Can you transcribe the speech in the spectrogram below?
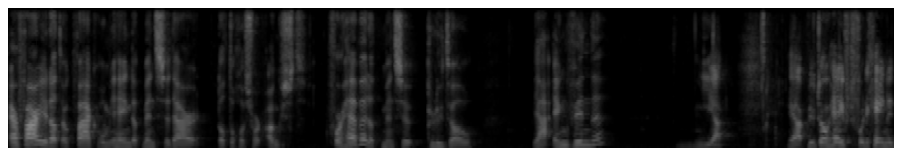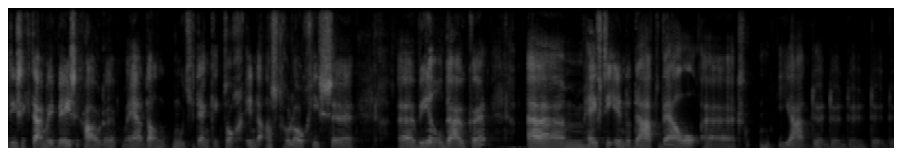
Ervaar je dat ook vaker om je heen, dat mensen daar dat toch een soort angst voor hebben? Dat mensen Pluto ja, eng vinden? Ja. Ja, Pluto heeft voor degenen die zich daarmee bezighouden, maar ja, dan moet je denk ik toch in de astrologische eh, wereld duiken. Ehm, heeft hij inderdaad wel eh, ja, de, de, de, de, de,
